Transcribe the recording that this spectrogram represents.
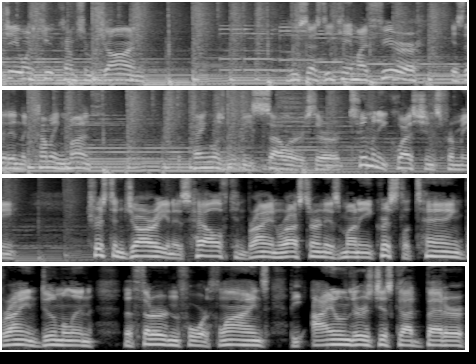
Today's J1Q comes from John, who says, DK, my fear is that in the coming month, the Penguins will be sellers. There are too many questions for me. Tristan Jarry and his health, can Bryan Rust earn his money, Chris Letang, Brian Dumoulin, the third and fourth lines, the Islanders just got better.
